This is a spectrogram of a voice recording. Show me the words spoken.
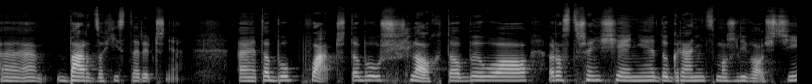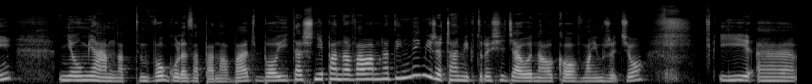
e, bardzo histerycznie. E, to był płacz, to był szloch, to było roztrzęsienie do granic możliwości. Nie umiałam nad tym w ogóle zapanować, bo i też nie panowałam nad innymi rzeczami, które się działy naokoło w moim życiu. I e,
